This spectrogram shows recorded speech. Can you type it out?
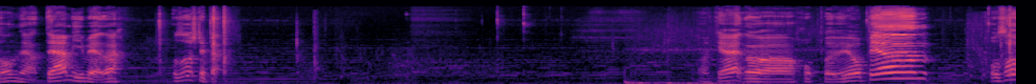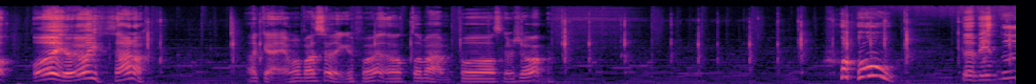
Sånn, ja. Det er mye bedre. Og så slipper jeg. Ok, da hopper vi opp igjen. Og så Oi, oi, oi! Se her, da. Ok, jeg må bare sørge for at jeg er med på Skal vi se. Hoho! Dødbiten.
